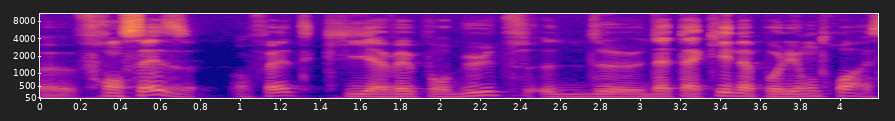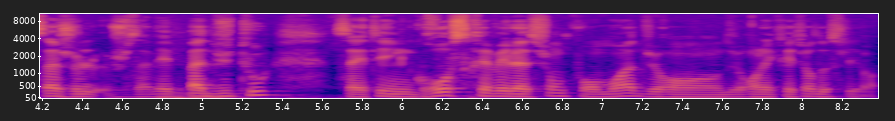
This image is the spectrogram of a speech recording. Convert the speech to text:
euh, française, en fait, qui avait pour but d'attaquer Napoléon III. Et ça, je ne savais pas du tout. Ça a été une grosse révélation pour moi durant, durant l'écriture de ce livre.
